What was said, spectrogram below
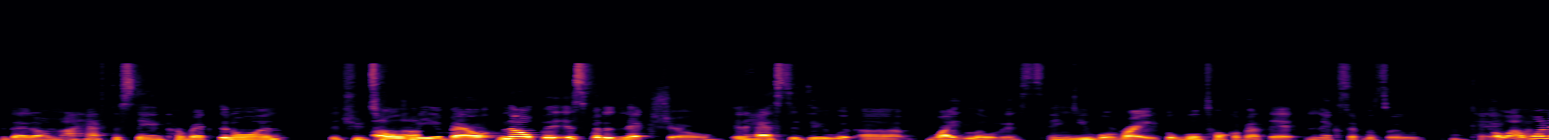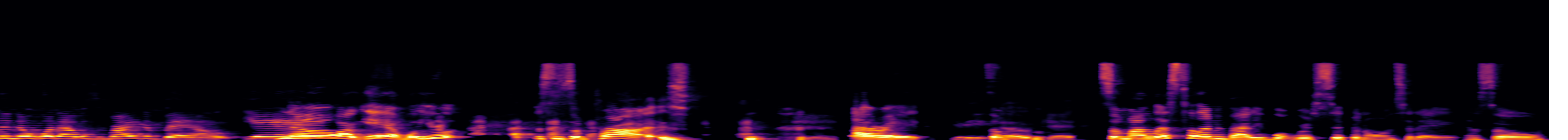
that um I have to stand corrected on that you told uh-uh. me about. No, but it's for the next show. It has to do with uh White Lotus, and you were right, but we'll talk about that next episode. Okay. Oh, I want to know what I was right about. Yeah. No, yeah. Well, you. this is a surprise. All right. So, okay. So, my let's tell everybody what we're sipping on today, and so,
